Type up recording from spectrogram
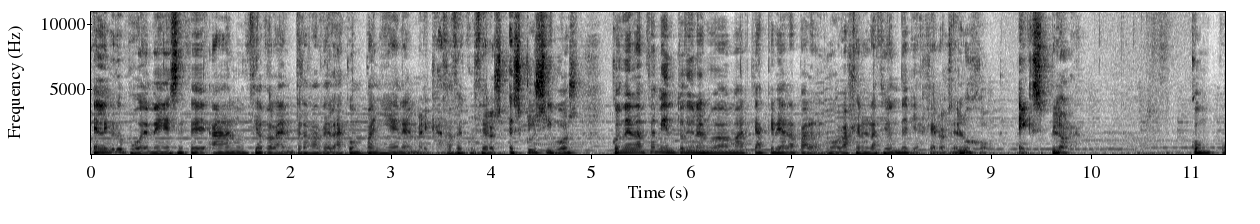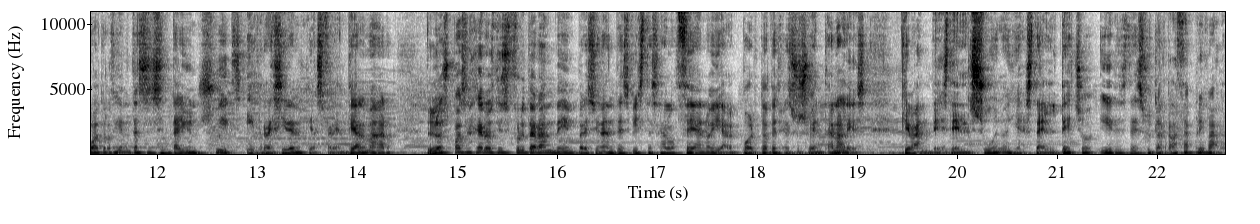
El grupo MSC ha anunciado la entrada de la compañía en el mercado de cruceros exclusivos con el lanzamiento de una nueva marca creada para la nueva generación de viajeros de lujo, Explora. Con 461 suites y residencias frente al mar, los pasajeros disfrutarán de impresionantes vistas al océano y al puerto desde sus ventanales, que van desde el suelo y hasta el techo y desde su terraza privada.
